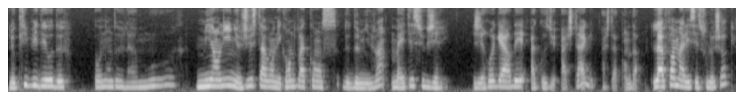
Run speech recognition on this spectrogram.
Le clip vidéo de Au nom de l'amour, mis en ligne juste avant les grandes vacances de 2020, m'a été suggéré. J'ai regardé à cause du hashtag, hashtag Anda. La femme m'a laissé sous le choc.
